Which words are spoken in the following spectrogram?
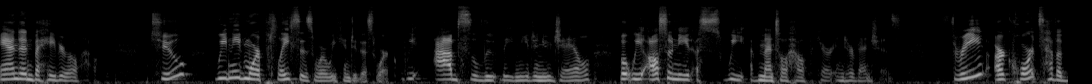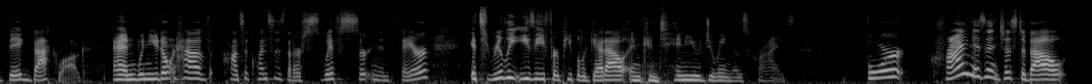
and in behavioral health. Two, we need more places where we can do this work. We absolutely need a new jail, but we also need a suite of mental health care interventions. Three, our courts have a big backlog. And when you don't have consequences that are swift, certain, and fair, it's really easy for people to get out and continue doing those crimes. Four, crime isn't just about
